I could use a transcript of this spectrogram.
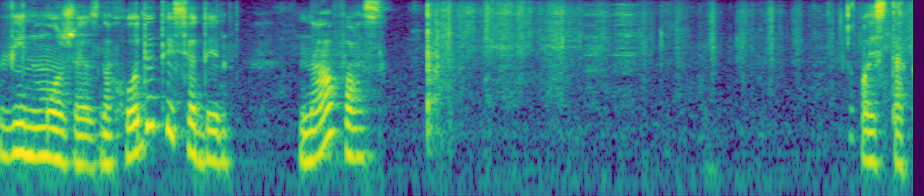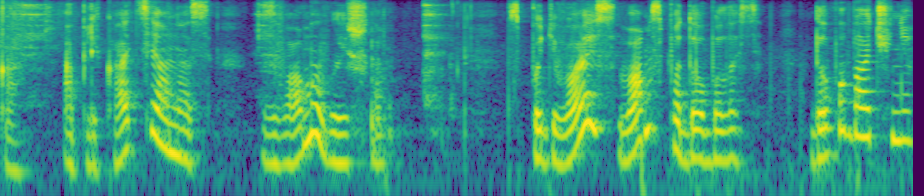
він може знаходитись один на вас. Ось така аплікація у нас з вами вийшла. Сподіваюсь, вам сподобалось. До побачення!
